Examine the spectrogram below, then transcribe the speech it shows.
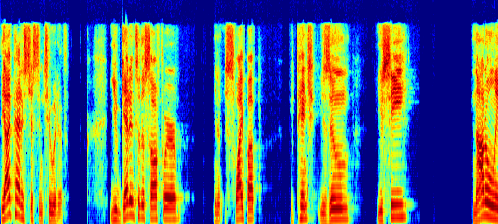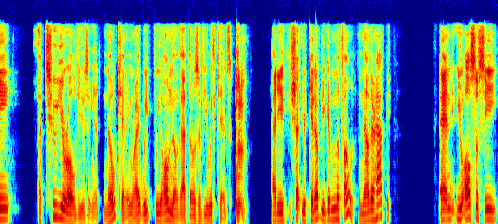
the iPad is just intuitive. You get into the software, you know, you swipe up, you pinch, you zoom, you see not only a two-year-old using it. No kidding, right? We we all know that. Those of you with kids, how do you shut your kid up? You give them the phone, and now they're happy. And you also see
